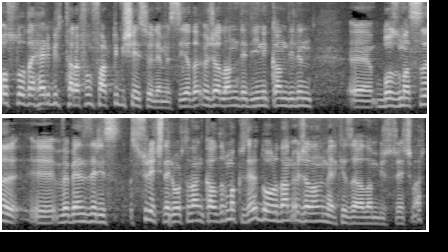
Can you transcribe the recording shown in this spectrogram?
Oslo'da her bir tarafın farklı bir şey söylemesi ya da Öcalan'ın dediğini Kandil'in e, bozması e, ve benzeri süreçleri ortadan kaldırmak üzere doğrudan Öcalan'ı merkeze alan bir süreç var.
